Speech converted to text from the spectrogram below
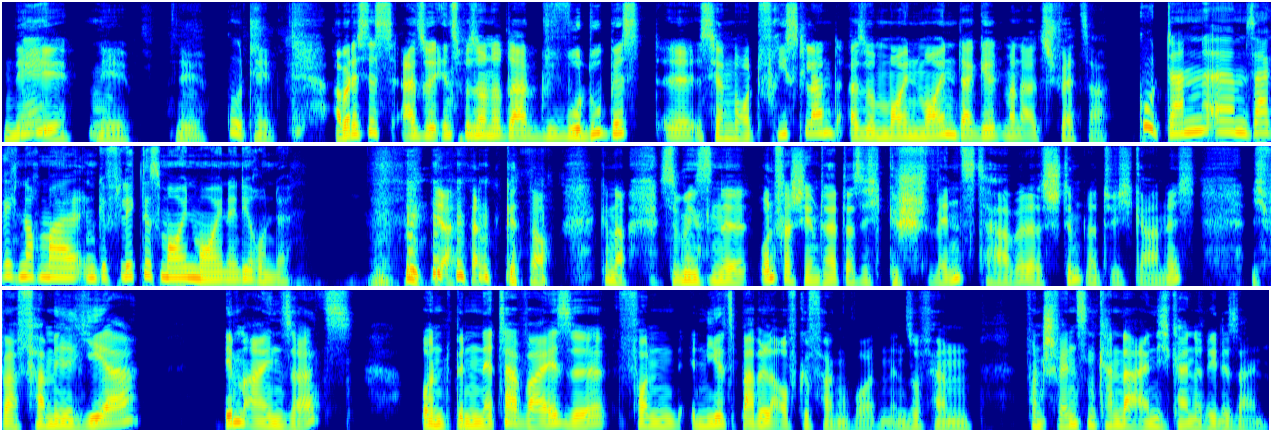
nee, nee. Nee. Hm, gut. Nee. Aber das ist also insbesondere da, wo du bist, äh, ist ja Nordfriesland. Also Moin Moin, da gilt man als Schwätzer. Gut, dann ähm, sage ich nochmal ein gepflegtes Moin Moin in die Runde. ja, genau, genau. Ist übrigens eine Unverschämtheit, dass ich geschwänzt habe. Das stimmt natürlich gar nicht. Ich war familiär im Einsatz und bin netterweise von Nils Bubble aufgefangen worden. Insofern von Schwänzen kann da eigentlich keine Rede sein.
